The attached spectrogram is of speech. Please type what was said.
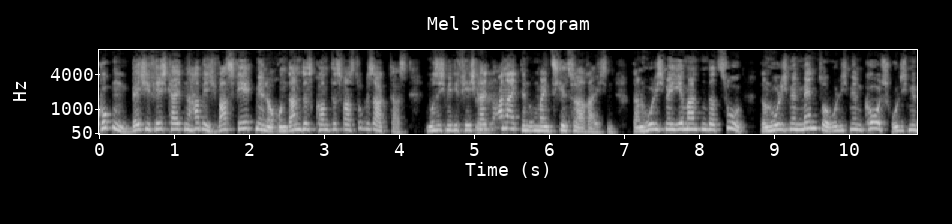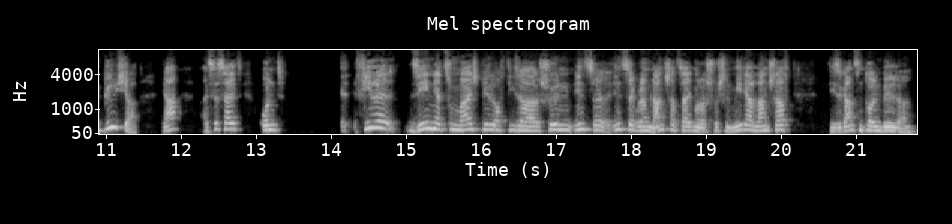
gucken, welche Fähigkeiten habe ich, was fehlt mir noch und dann das kommt das, was du gesagt hast. Muss ich mir die Fähigkeiten mhm. aneignen, um mein Ziel zu erreichen? Dann hole ich mir jemanden dazu, dann hole ich mir einen Mentor, hole ich mir einen Coach, hole ich mir Bücher. Ja, es ist halt und äh, viele sehen ja zum Beispiel auf dieser schönen Insta Instagram-Landschaft, sag ich mal, oder Social-Media-Landschaft, diese ganzen tollen Bilder.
